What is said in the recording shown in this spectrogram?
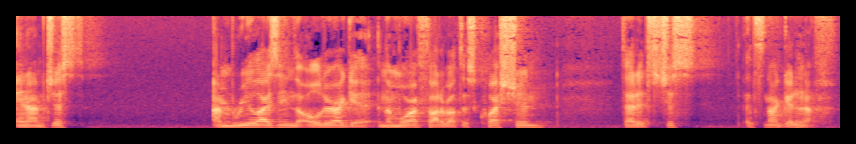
and I'm just, I'm realizing the older I get, and the more I've thought about this question, that it's just, it's not good enough.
